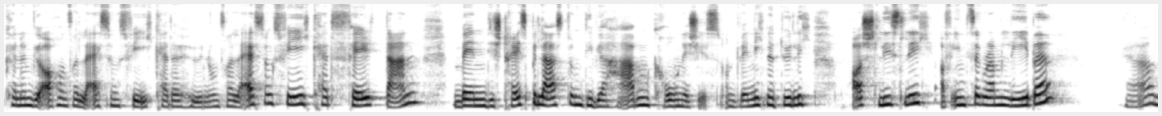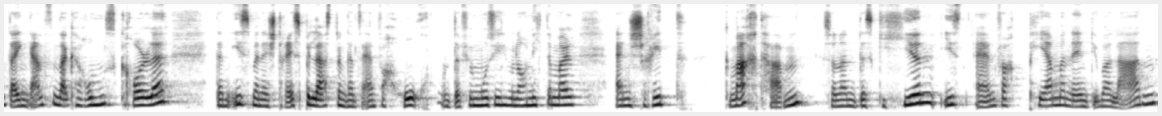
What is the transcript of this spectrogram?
können wir auch unsere Leistungsfähigkeit erhöhen. Unsere Leistungsfähigkeit fällt dann, wenn die Stressbelastung, die wir haben, chronisch ist. Und wenn ich natürlich ausschließlich auf Instagram lebe ja, und da den ganzen Tag herumscrolle, dann ist meine Stressbelastung ganz einfach hoch. Und dafür muss ich mir noch nicht einmal einen Schritt gemacht haben, sondern das Gehirn ist einfach permanent überladen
